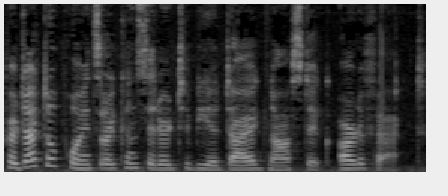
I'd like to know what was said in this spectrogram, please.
Projectile points are considered to be a diagnostic artifact.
